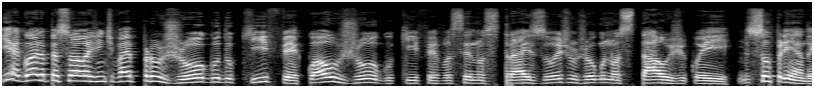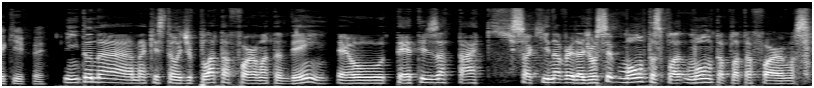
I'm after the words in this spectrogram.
E agora, pessoal, a gente vai pro jogo do Kiefer. Qual jogo, Kiefer, você nos traz hoje? Um jogo nostálgico aí. Me surpreenda, Kiefer. Indo na, na questão de plataforma também, é o Tetris Attack. Só que, na verdade, você monta, as, monta plataformas.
